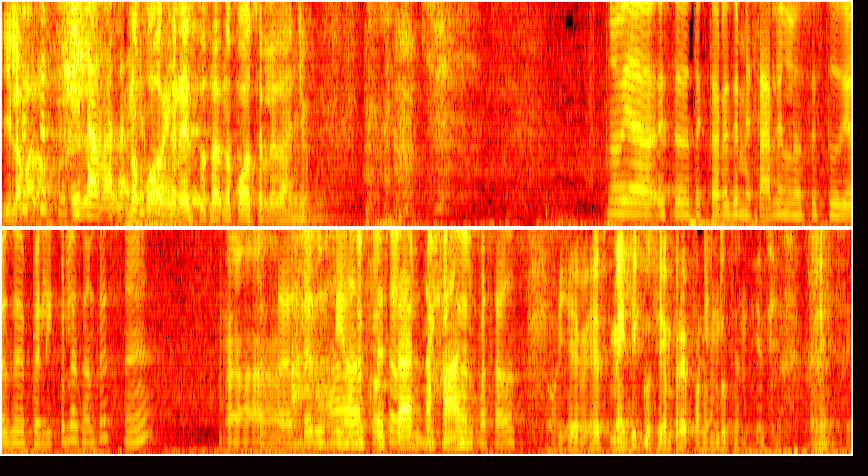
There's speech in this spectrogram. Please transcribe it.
Y la bala. Y la bala no puedo fue. hacer esto, ¿sabes? No puedo hacerle daño. ¿No había este detectores de metal en los estudios de películas antes? ¿eh? Se Ah. están deduciendo se cosas están- del México ajá. del pasado. Oye, ¿ves? México siempre poniendo tendencias. ¿eh? Sí.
